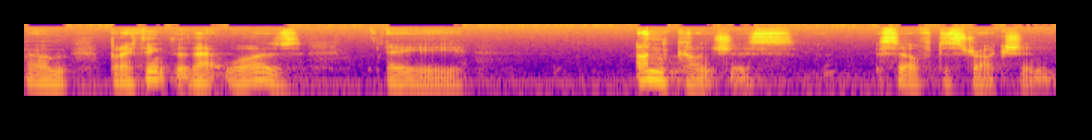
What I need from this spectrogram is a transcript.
Um, but I think that that was a unconscious self-destruction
